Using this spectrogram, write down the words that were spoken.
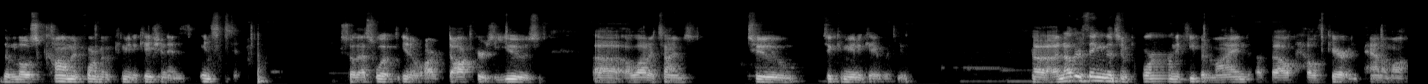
the most common form of communication and it's instant. So that's what, you know, our doctors use uh, a lot of times to, to communicate with you. Uh, another thing that's important to keep in mind about healthcare in Panama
